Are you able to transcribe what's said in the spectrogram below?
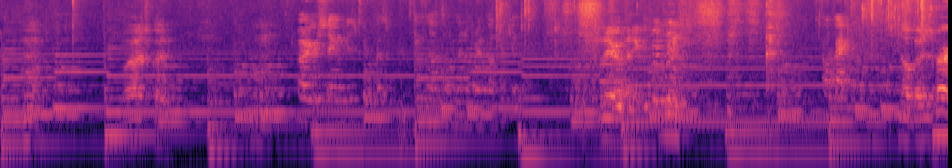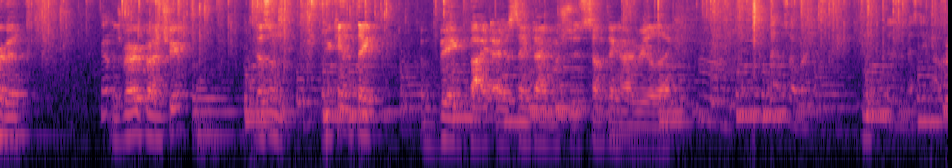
Mm. Well, that's good. Mm. Are you saying this because if not, I'm gonna break up with you? Clearly. Okay. no, but it's very good. Yep. It's very crunchy. Doesn't you can take a big bite at the same time, which is something I really like. Mm, that's so good. This is the best thing ever.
